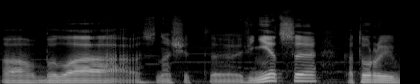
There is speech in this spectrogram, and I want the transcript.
а, была, значит, э, Венеция, которые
